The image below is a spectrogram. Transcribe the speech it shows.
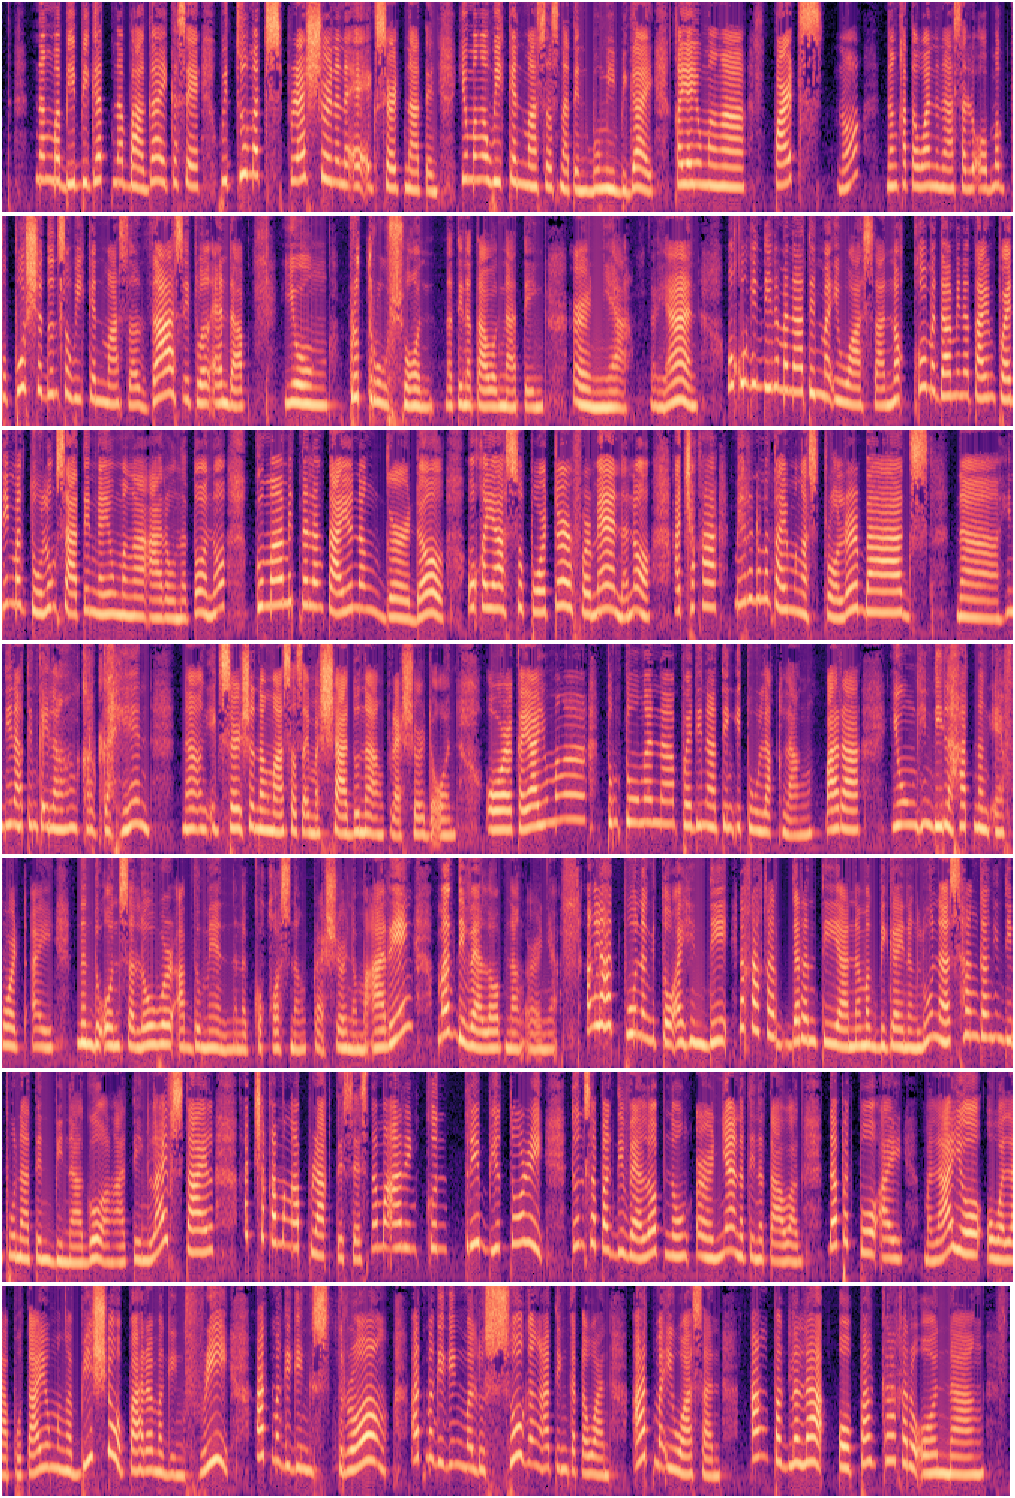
ng mabibigat na bagay kasi with too much pressure na na-exert natin, yung mga weakened muscles natin bumibigay. Kaya yung mga parts, no? ng katawan na nasa loob, magpupush siya dun sa weakened muscle. Thus, it will end up yung protrusion na tinatawag nating hernia. Ayan. O kung hindi naman natin maiwasan, naku, madami na tayong pwedeng magtulong sa atin ngayong mga araw na to, no? Gumamit na lang tayo ng girdle o kaya supporter for men, ano? At saka, meron naman tayong mga stroller bags na hindi natin kailangang kargahin na ang exertion ng muscles ay masyado na ang pressure doon. Or kaya yung mga tungtungan na pwede nating itulak lang para yung hindi lahat ng effort ay nandoon sa lower abdomen na nagkukos ng pressure na maaring mag-develop ng hernia. Ang lahat po ng ito ay hindi nakakagarantiya na magbigay ng lunas hanggang hindi po natin binago ang ating lifestyle at saka mga practices na maaring contributory dun sa pag-develop ng hernia na tinatawag. Dapat po ay malayo o wala po tayong mga bisyo para maging free at magiging strong at magiging malusog ang ating katawan at maiwasan ang paglala o pagkakaroon ng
